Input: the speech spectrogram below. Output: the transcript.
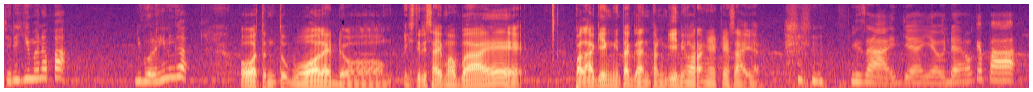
Jadi gimana Pak? Dibolehin nggak? Oh tentu boleh dong Istri saya mah baik Apalagi yang minta ganteng gini orangnya kayak saya Bisa aja. Ya udah, oke Pak.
